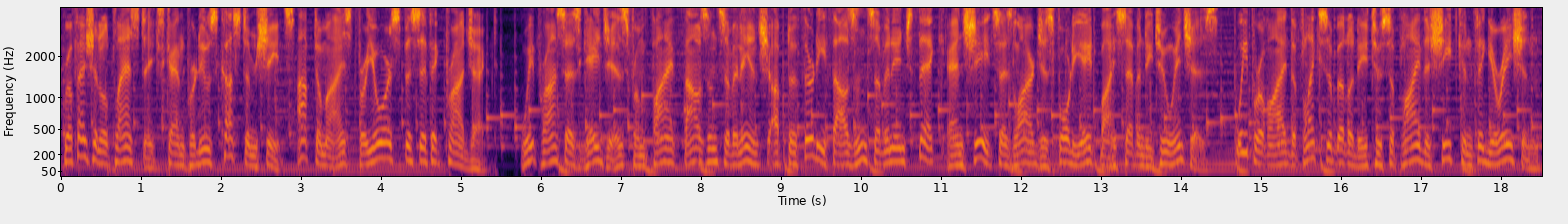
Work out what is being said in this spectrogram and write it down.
Professional Plastics can produce custom sheets optimized for your specific project. We process gauges from 5 thousandths of an inch up to 30 thousandths of an inch thick and sheets as large as 48 by 72 inches. We provide the flexibility to supply the sheet configuration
